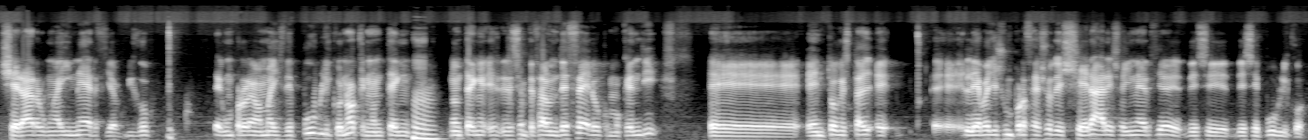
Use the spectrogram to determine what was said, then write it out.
xerar unha inercia. Vigo ten un problema máis de público, no? que non ten, mm. non ten eh, eles empezaron de cero, como quen di, eh, entón está, eh, eh, levalles un proceso de xerar esa inercia dese, dese público.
